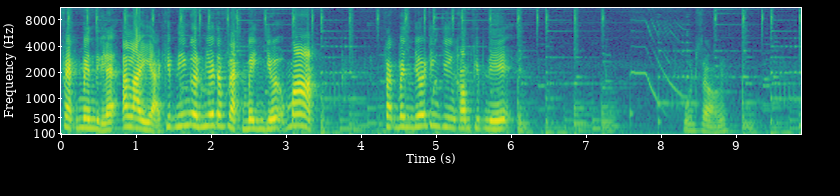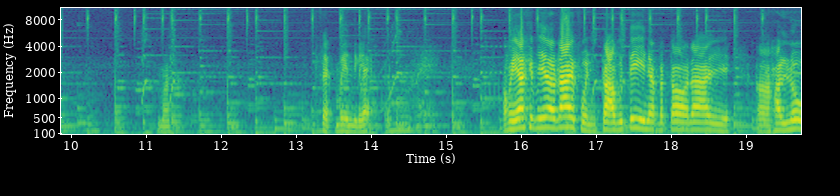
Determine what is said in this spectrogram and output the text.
แฟกเมนอีกแล้ว อะไรอะ คลิปนี้เงินเยอะแต่แฟกเมนเยอะมาก แฟกเมนเยอะจริง ๆครับคลิปนี้ คูณสอง มาแฟกเมนอีกแล้วโอเคนะคลิปนี้เราได้ผล gravity นะครับแล้วก็ได้อ่า hello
